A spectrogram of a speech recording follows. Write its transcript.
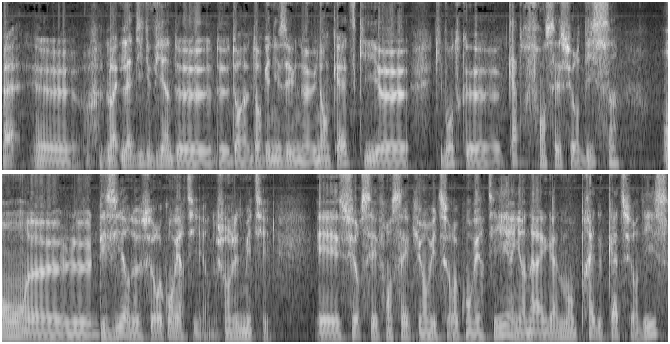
Ben, euh, L'ADI vient d'organiser une, enquête qui, qui montre que 4 Français sur 10 ont euh, le désir de se reconvertir, de changer de métier. Et sur ces Français qui ont envie de se reconvertir, il y en a également près de 4 sur 10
